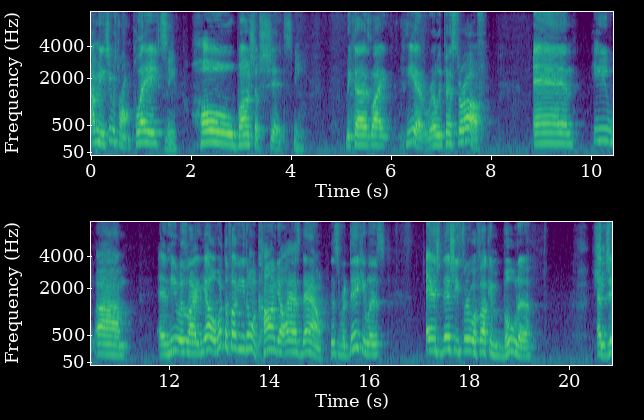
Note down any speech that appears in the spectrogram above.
I mean, she was throwing plates, Me. whole bunch of shits Me. Because like he had really pissed her off, and he um and he was like, "Yo, what the fuck are you doing? Calm your ass down. This is ridiculous." And then she threw a fucking Buddha. She j-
